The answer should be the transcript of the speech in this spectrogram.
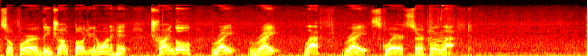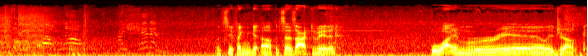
So for the drunk mode, you're going to want to hit triangle, right, right, Left, right, square, circle, left. Let's see if I can get up. It says activated. Ooh, I am really drunk.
